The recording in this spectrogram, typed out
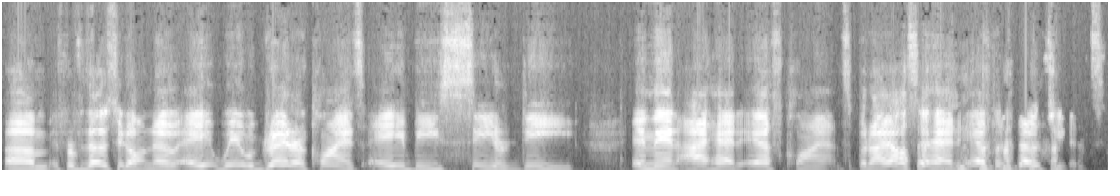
Um, for, those who don't know, A we would grade our clients A, B, C, or D, and then I had F clients, but I also had F associates.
